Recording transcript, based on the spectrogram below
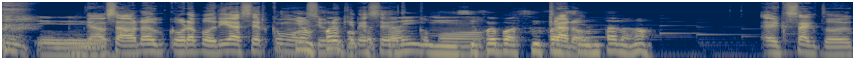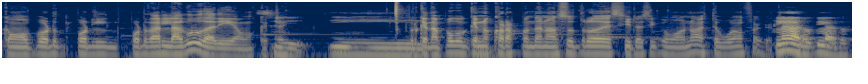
Eh, Ya, o sea, ahora, ahora podría ser como ¿Quién si fue? uno quiere ser como... Si fue, si fue Claro. accidental o no. Exacto, como por, por, por dar la duda, digamos, ¿cachai? Sí, y... Porque tampoco que nos corresponde a nosotros decir así como, no, este weón fue... Claro, claro.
